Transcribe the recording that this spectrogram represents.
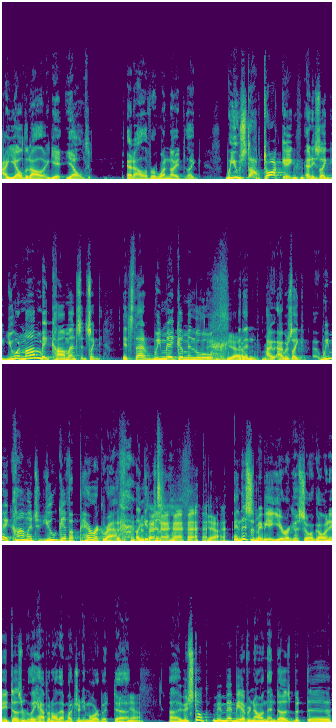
I yelled at Oliver. ye- Yelled at Oliver one night, like, "Will you stop talking?" And he's like, "You and Mom make comments." It's like it's that we make them in the little. Yeah. And then I, I was like, "We make comments. You give a paragraph." Like it just. Yeah. and this is maybe a year ago, so ago, and it doesn't really happen all that much anymore. But uh, Yeah. uh, it still maybe every now and then does, but. Uh,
